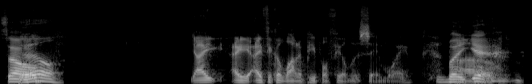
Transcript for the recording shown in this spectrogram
So, well, I, I I think a lot of people feel the same way. but yeah, Um,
